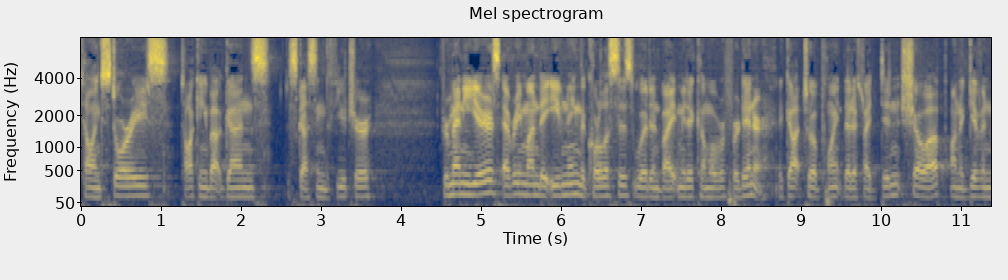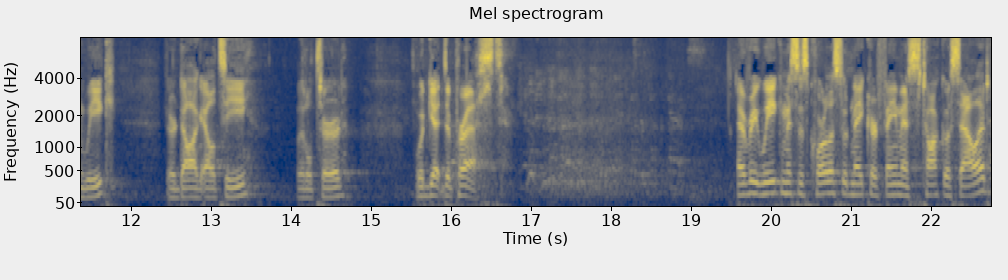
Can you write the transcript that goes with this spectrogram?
telling stories, talking about guns, discussing the future. For many years, every Monday evening, the Corlisses would invite me to come over for dinner. It got to a point that if I didn't show up on a given week, their dog LT, little turd, would get depressed. Every week, Mrs. Corliss would make her famous taco salad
